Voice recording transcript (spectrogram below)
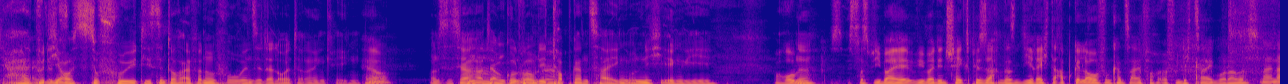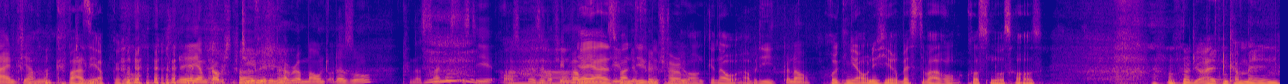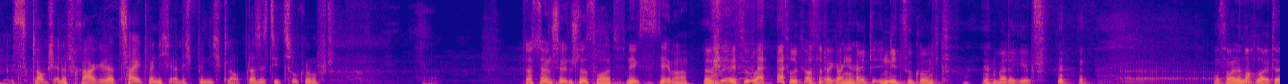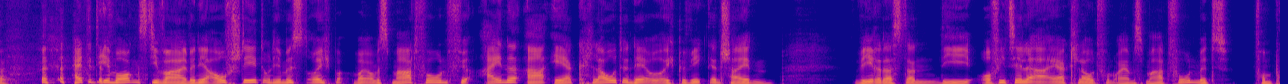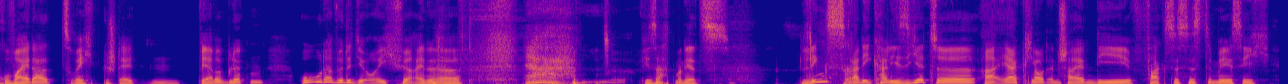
Ja, würde ich auch, es ist zu früh. Die sind doch einfach nur froh, wenn sie da Leute reinkriegen. Ja. Und es ist ja, hat ja einen Grund, warum die Ja. Top Gun zeigen und nicht irgendwie. Warum? Ne? Ist das wie bei, wie bei den Shakespeare-Sachen, da sind die Rechte abgelaufen, kannst du einfach öffentlich zeigen oder was? Nein, nein, die haben, Quasi abgelaufen. nee, die haben, glaube ich, einen Deal mit genau. Paramount oder so. Kann das sein, dass das die Ausgabe sind? Auf jeden Fall. ja, ja, die das war ein dem Deal mit. Paramount, genau. Aber die Genau. rücken ja auch nicht ihre beste Ware kostenlos raus. Die alten Kamellen. Ist, glaube ich, eine Frage der Zeit, wenn ich ehrlich bin. Ich glaube, das ist die Zukunft. Das ist ein schönes Schlusswort. Nächstes Thema. Das ist echt super. Zurück aus der Vergangenheit in die Zukunft. Weiter geht's. Was haben wir denn noch, Leute? Hättet ihr morgens die Wahl, wenn ihr aufsteht und ihr müsst euch bei bei eurem Smartphone für eine AR-Cloud, in der ihr euch bewegt, entscheiden, wäre das dann die offizielle AR-Cloud von eurem Smartphone mit vom Provider zurechtgestellten Werbeblöcken oder würdet ihr euch für eine, ja, wie sagt man jetzt, linksradikalisierte AR-Cloud entscheiden, die faxesystemmäßig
